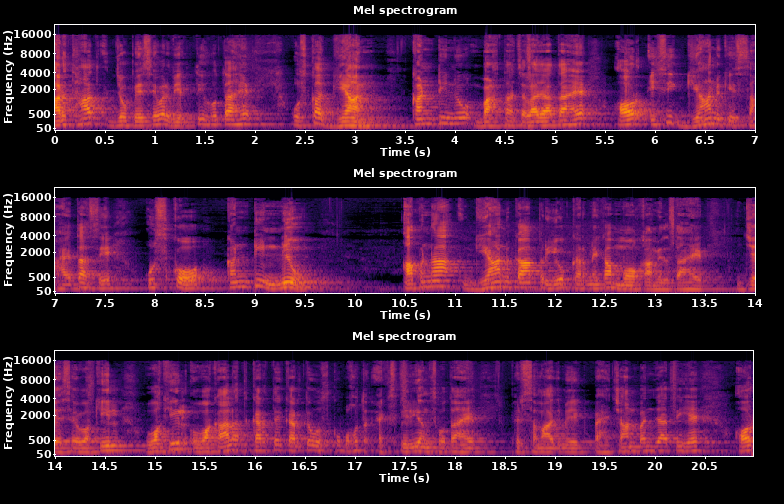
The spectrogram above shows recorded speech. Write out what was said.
अर्थात जो पेशेवर व्यक्ति होता है, उसका ज्ञान कंटिन्यू बढ़ता चला जाता है और इसी ज्ञान की सहायता से उसको कंटिन्यू अपना ज्ञान का प्रयोग करने का मौका मिलता है। जैसे वकील वकील वकालत करते करते उसको बहुत एक्सपीरियंस होता है। फिर समाज में एक पहचान बन जाती है और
